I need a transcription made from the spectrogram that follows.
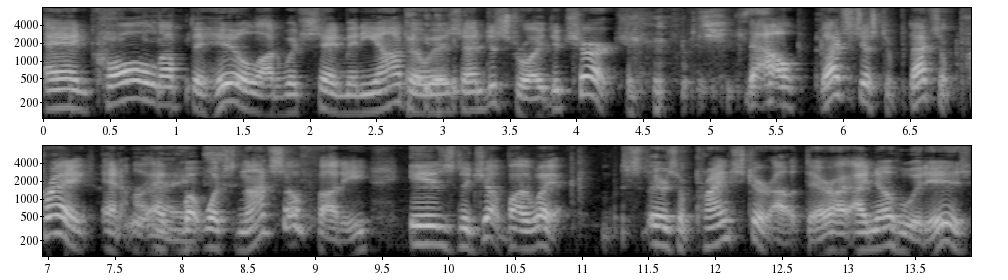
and crawled up the hill on which San Miniato is, and destroyed the church. Now that's just a, that's a prank, and, and but what's not so funny is the joke. By the way, there's a prankster out there. I, I know who it is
